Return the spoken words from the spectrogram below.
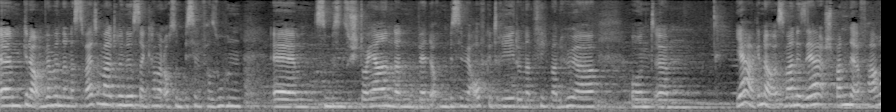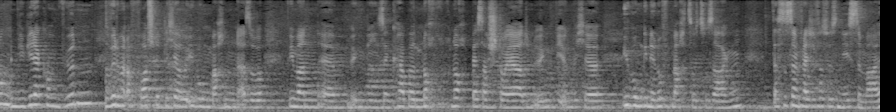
Ähm, genau, und wenn man dann das zweite Mal drin ist, dann kann man auch so ein bisschen versuchen, ähm, das ein bisschen zu steuern. Dann wird auch ein bisschen mehr aufgedreht und dann fliegt man höher. Und ähm, ja, genau. Es war eine sehr spannende Erfahrung. Wenn wir wiederkommen würden, würde man auch fortschrittlichere Übungen machen. Also wie man ähm, irgendwie seinen Körper noch, noch besser steuert und irgendwie irgendwelche Übungen in der Luft macht sozusagen. Das ist dann vielleicht etwas fürs nächste Mal.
